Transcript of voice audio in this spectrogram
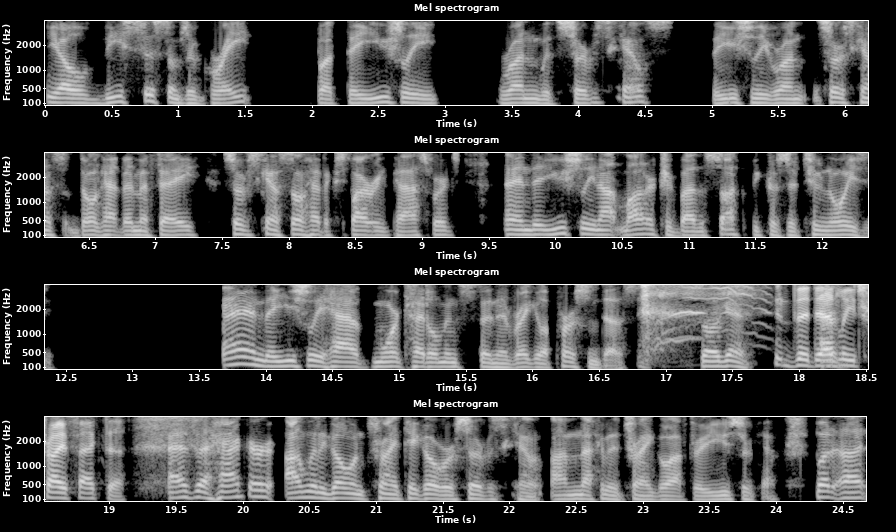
you know, these systems are great, but they usually run with service accounts. They usually run service accounts don't have MFA. Service accounts don't have expiring passwords, and they're usually not monitored by the SOC because they're too noisy. And they usually have more entitlements than a regular person does. So again, the deadly trifecta. as a hacker, I'm going to go and try and take over a service account. I'm not going to try and go after a user account. But uh,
